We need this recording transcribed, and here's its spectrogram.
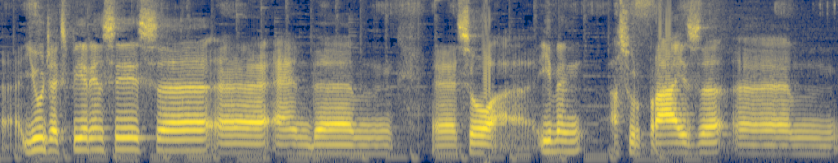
uh, huge experiences uh, uh and um, uh, so uh, even a surprise um,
